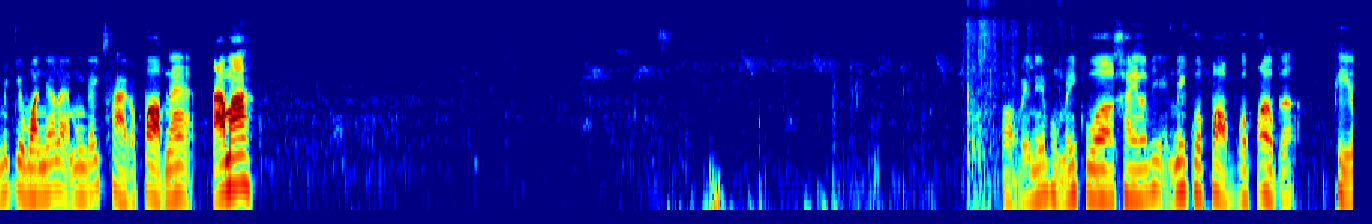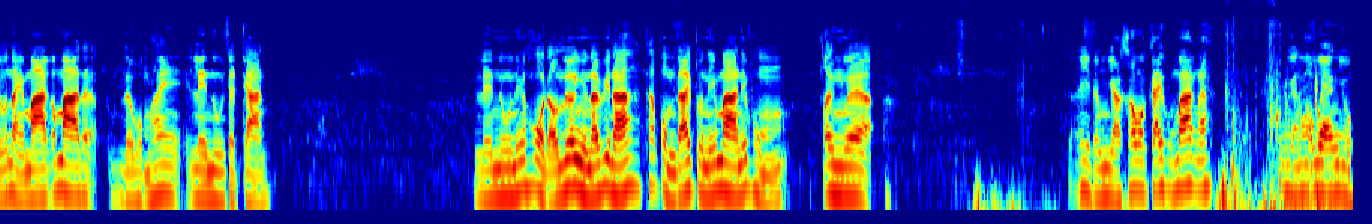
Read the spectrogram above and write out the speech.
ไม่กี่วันนี้แหละ มึงได้ฉากกับปอบแน่ตามมา ปอบไปนี้ผมไม่กลัวใครแล้วพี่ ไม่กลัวปอบกลัวเปิบแล้ว ผีตัวไหนมาก็มาเถอะ เดี๋ยวผมให้เรนูจัดการ เรนูนี่โหดเอาเรื่องอยู่นะพี่นะ ถ้าผมได้ตัวนี้มานี่ผมตึงเลยอะเอ้ยแต่มึงอย่าเข้ามาใกล้กูมากนะกูยังระแวงอยู่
